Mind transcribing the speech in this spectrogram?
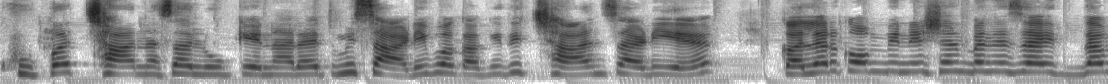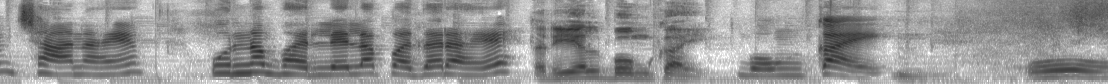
खूपच छान असा लुक येणार आहे. तुम्ही साडी बघा किती छान साडी आहे. कलर कॉम्बिनेशन पण त्याचा एकदम छान आहे. पूर्ण भरलेला पदर आहे. रिअल बोमकाई. बोंकाय हम्म. ओ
